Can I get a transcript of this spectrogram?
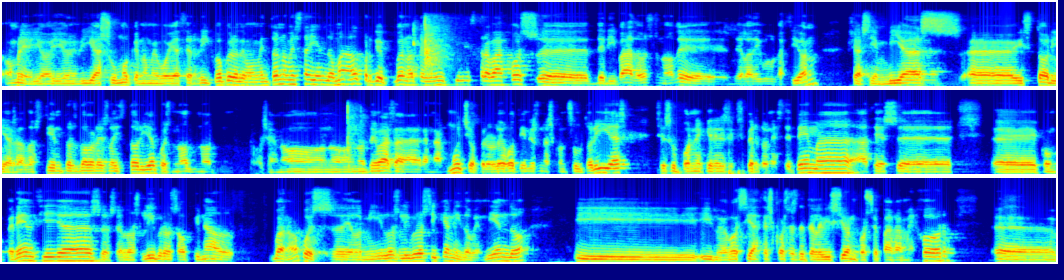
hombre, yo, yo, asumo que no me voy a hacer rico, pero de momento no me está yendo mal porque, bueno, también tienes trabajos eh, derivados ¿no? de, la divulgación. O sea, si envías eh, historias a 200 dólares la historia, pues no, no, sea, no, no, no, te vas a ganar mucho, pero luego tienes unas consultorías, se supone que eres experto en este tema, haces eh, conferencias, o sea, los libros al final, bueno, pues a mí los libros sí que han ido vendiendo y, luego si haces cosas de televisión pues se paga mejor. Eh,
